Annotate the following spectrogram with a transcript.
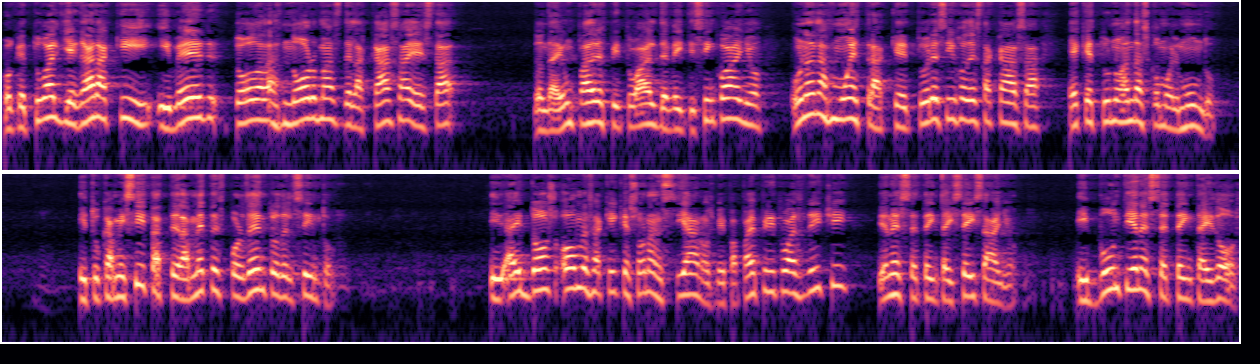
Porque tú al llegar aquí y ver todas las normas de la casa esta, donde hay un padre espiritual de 25 años, una de las muestras que tú eres hijo de esta casa es que tú no andas como el mundo. Y tu camisita te la metes por dentro del cinto. Y hay dos hombres aquí que son ancianos. Mi papá espiritual Richie tiene 76 años. Y Boone tiene 72.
